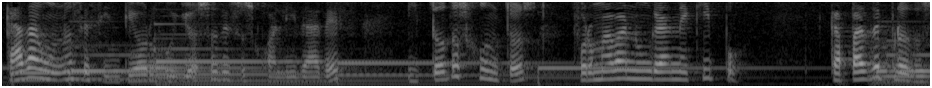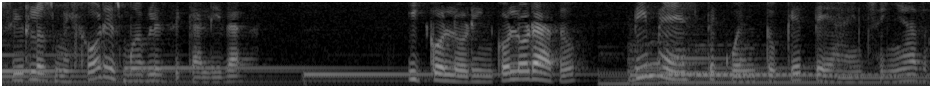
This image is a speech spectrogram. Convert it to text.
Cada uno se sintió orgulloso de sus cualidades y todos juntos formaban un gran equipo, capaz de producir los mejores muebles de calidad. Y colorín colorado, dime este cuento que te ha enseñado.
